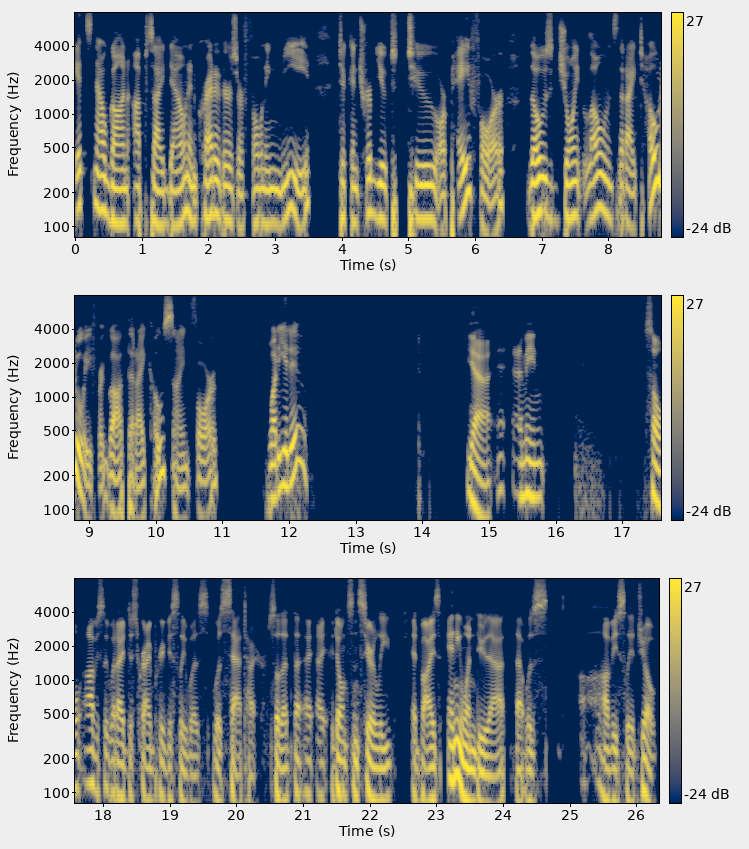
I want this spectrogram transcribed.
It's now gone upside down, and creditors are phoning me to contribute to or pay for those joint loans that I totally forgot that I co signed for. What do you do? Yeah, I mean, so obviously, what I described previously was was satire. So that, that I, I don't sincerely advise anyone do that. That was obviously a joke.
